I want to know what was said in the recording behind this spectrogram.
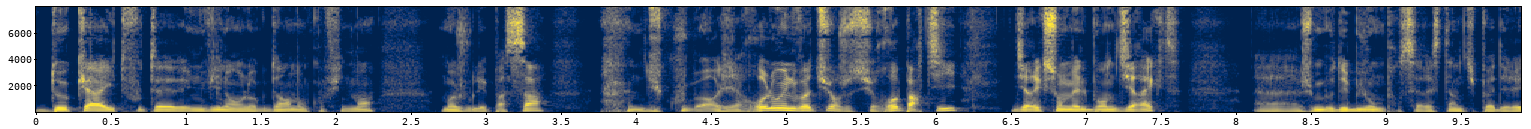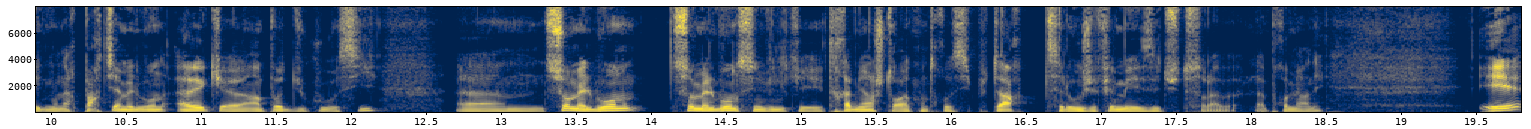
Deux cas, ils te foutaient une ville en lockdown, en confinement. Moi, je voulais pas ça. du coup, bah, j'ai reloué une voiture, je suis reparti direction Melbourne direct. je, au début, on pensait rester un petit peu à Adelaide, mais on est reparti à Melbourne avec un pote du coup aussi. sur Melbourne, sur Melbourne, c'est une ville qui est très bien. Je te raconterai aussi plus tard. C'est là où j'ai fait mes études sur la première année. Et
